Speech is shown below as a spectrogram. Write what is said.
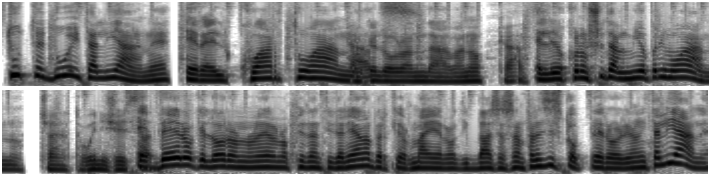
tutte e due italiane, era il quarto anno Cazzo. che loro andavano Cazzo. e le ho conosciute al mio primo anno. Certo, quindi ci È sta. vero che loro non erano più tanto italiano perché ormai erano di base a San Francisco, però erano italiane.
